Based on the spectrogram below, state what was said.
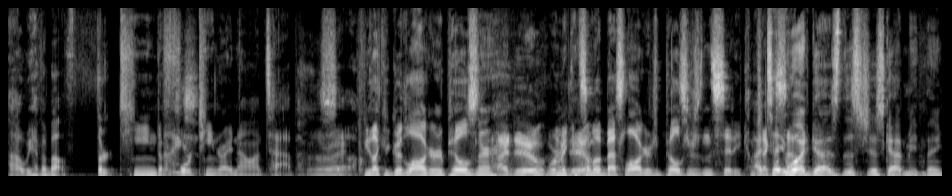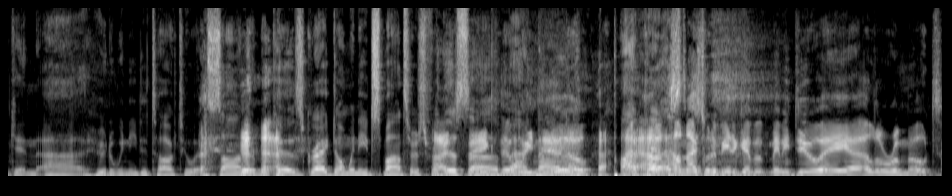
Uh, we have about 13 to Nice. 14 right now on tap. So if you like a good lager or pilsner, I do, We're I making do. some of the best lagers and pilsners in the city. Come I check tell us you out. what, guys, this just got me thinking. Uh, who do we need to talk to at Sonder? Because Greg, don't we need sponsors for I this? think uh, that back we do. how, how nice would it be to give maybe do a, uh, a little remote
